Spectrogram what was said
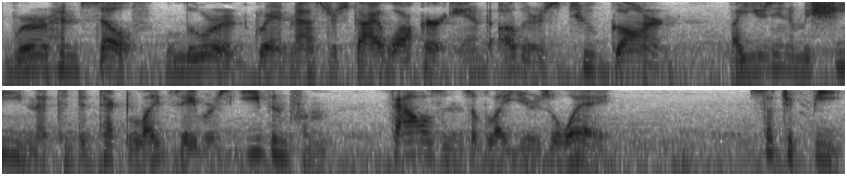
Rur himself lured Grandmaster Skywalker and others to Garn by using a machine that could detect lightsabers even from thousands of light years away. Such a feat,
